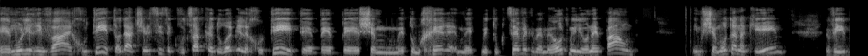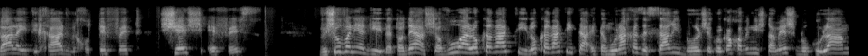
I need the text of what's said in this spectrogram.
אה, מול יריבה איכותית, אתה יודע, צ'לסי זה קבוצת כדורגל איכותית, שמתוקצבת במאות מיליוני פאונד, עם שמות ענקיים, והיא באה לאיתיחד וחוטפת 6-0. ושוב אני אגיד, אתה יודע, השבוע לא קראתי, לא קראתי את המונח הזה, סארי בול, שכל כך אוהבים להשתמש בו כולם,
